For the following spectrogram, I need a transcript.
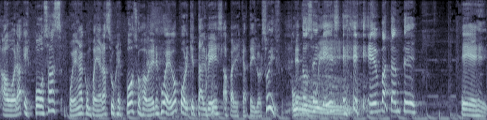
ahora esposas pueden acompañar a sus esposos a ver el juego porque tal vez aparezca Taylor Swift. Entonces es, es, bastante eh,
